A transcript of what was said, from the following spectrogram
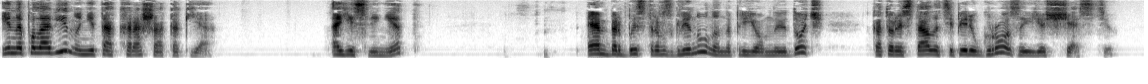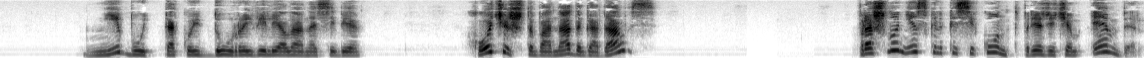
и наполовину не так хороша, как я. А если нет? Эмбер быстро взглянула на приемную дочь, которая стала теперь угрозой ее счастью. «Не будь такой дурой», — велела она себе. «Хочешь, чтобы она догадалась?» Прошло несколько секунд, прежде чем Эмбер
